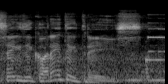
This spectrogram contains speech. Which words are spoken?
6 e 43.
